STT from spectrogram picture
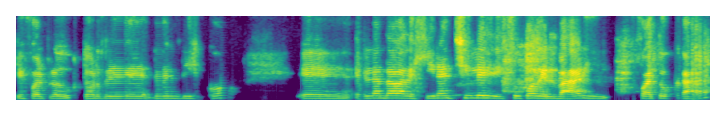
que fue el productor del disco, Eh, él andaba de gira en Chile y supo del bar y fue a tocar.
